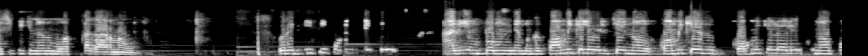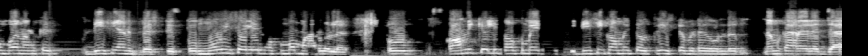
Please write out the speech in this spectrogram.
നശിപ്പിക്കുന്നത് മൊത്ത കാരണവും. ഒരു ഡി സി ആദ്യം ഇപ്പം നമുക്ക് കോമിക്കൽ വലിച്ച് കോമിക്കൽ കോമിക്കൽ വലിച്ച് നോക്കുമ്പോൾ നമുക്ക് ഡി സി ആണ് ബെസ്റ്റ് ഇപ്പൊ മൂവീസ് വലിയ നോക്കുമ്പോൾ മാറുള്ളൂ. ഇപ്പൊ കോമിക്കലി നോക്കുമ്പോൾ ഡി സി കോമിക്സ് ഒത്തിരി ഇഷ്ടപ്പെട്ടത് കൊണ്ട് നമുക്കറിയാലോ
